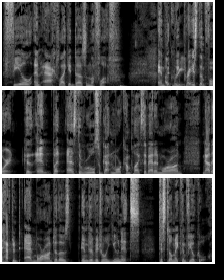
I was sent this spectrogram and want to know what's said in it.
feel and act like it does in the fluff. And th- we praised them for it. Cause, and, but as the rules have gotten more complex, they've added more on. Now they have to add more on to those individual units to still make them feel cool.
